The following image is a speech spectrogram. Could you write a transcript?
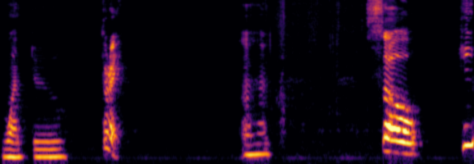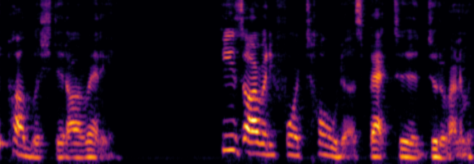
1 through 3. Mm-hmm. So he published it already. He's already foretold us, back to Deuteronomy.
